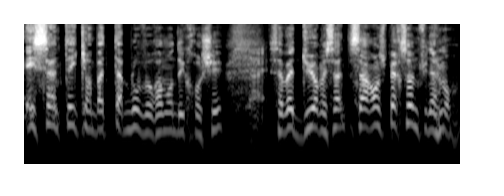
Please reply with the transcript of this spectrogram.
Et saint qui en bas de tableau veut vraiment décrocher. Ouais. Ça va être dur, mais ça, ça arrange personne finalement.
